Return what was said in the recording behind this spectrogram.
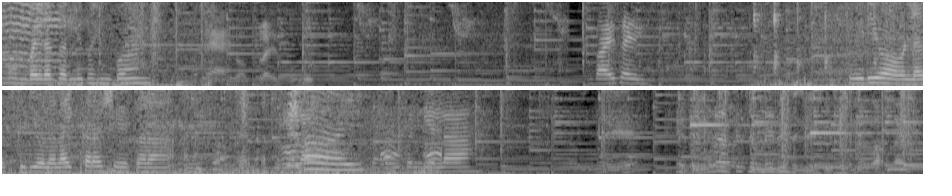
मुंबईला चालली बहीण पण. बाय साईल व्हिडिओ आवडल्यास व्हिडिओला लाईक करा शेअर करा आणि सबस्क्राईब करा. बाय पण गेला एवढं असेल सगळे ते सगळे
